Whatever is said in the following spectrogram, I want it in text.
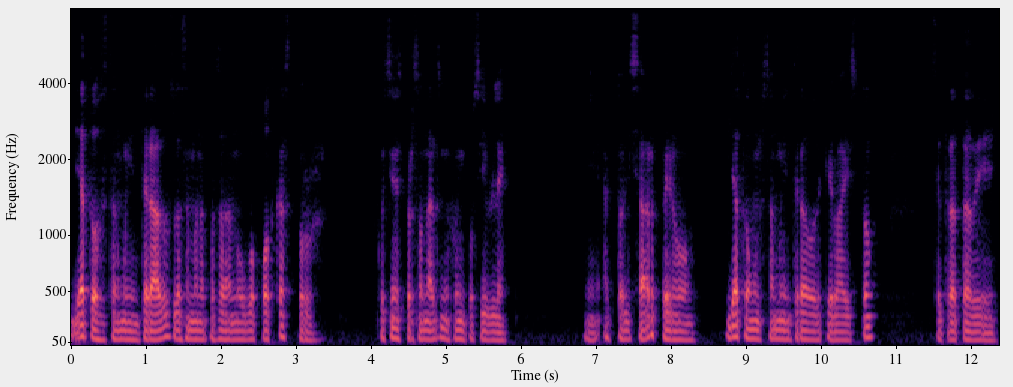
ya todos están muy enterados. La semana pasada no hubo podcast por cuestiones personales, me fue imposible eh, actualizar, pero ya todo el mundo está muy enterado de qué va esto. Se trata de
